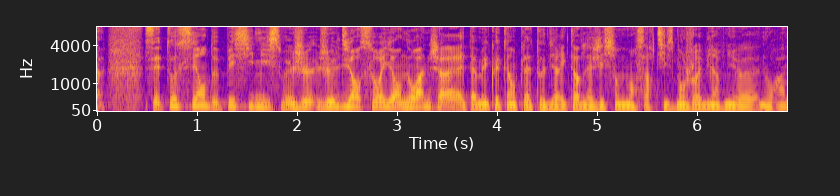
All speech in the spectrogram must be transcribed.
cet océan de pessimisme. Je, le dis en souriant, Nouran Charer est à mes côtés en plateau, directeur de la gestion de Mansartis. Bonjour et bienvenue, euh, Nouran.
